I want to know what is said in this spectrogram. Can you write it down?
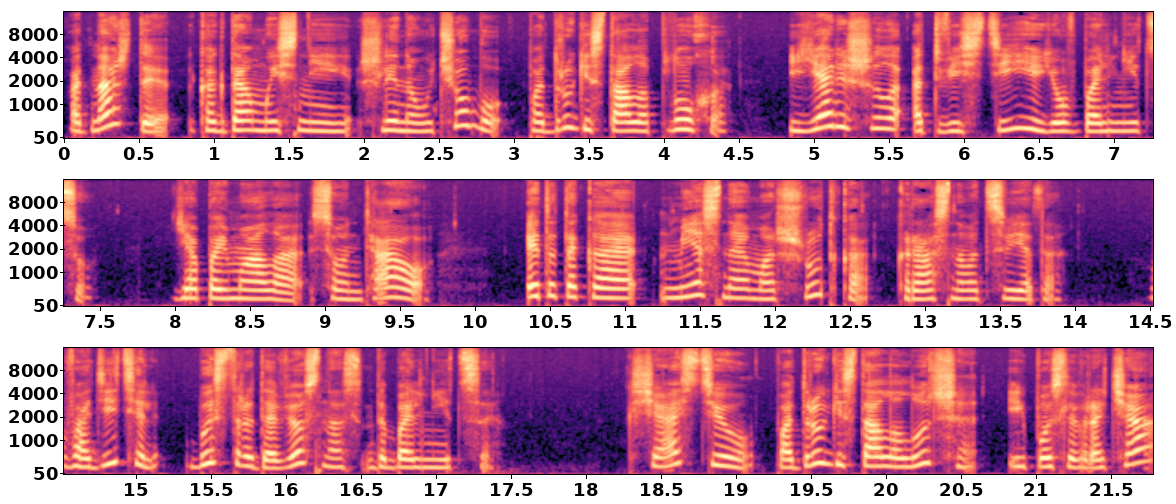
Однажды, когда мы с ней шли на учебу, подруге стало плохо, и я решила отвезти ее в больницу. Я поймала Сон Тао. Это такая местная маршрутка красного цвета. Водитель быстро довез нас до больницы. К счастью, подруге стало лучше, и после врача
